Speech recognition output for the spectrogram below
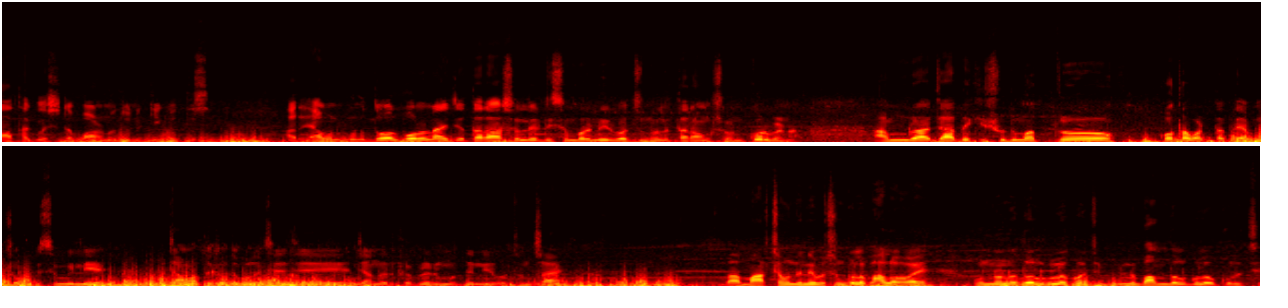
না থাকলে সেটা বাড়ানোর জন্য কী করতেছেন? আর এমন কোনো দল বলে নাই যে তারা আসলে ডিসেম্বরে নির্বাচন হলে তারা অংশগ্রহণ করবে না। আমরা যা দেখি শুধুমাত্র কথাবার্তাতে এবং সব কিছু মিলিয়ে জামাতে কিন্তু বলেছে যে জানুয়ারি, ফেব্রুয়ারির মধ্যে নির্বাচন চায়। বা মার্চের মধ্যে নির্বাচন করলে ভালো হয়। অন্যান্য দলগুলো করেছে, বিভিন্ন বাম দলগুলোও করেছে।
